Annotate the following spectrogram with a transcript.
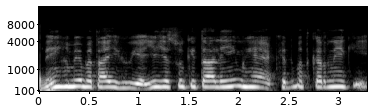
ने हमें बताई हुई है, ये यसु की तालीम है, खिदमत करने की।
